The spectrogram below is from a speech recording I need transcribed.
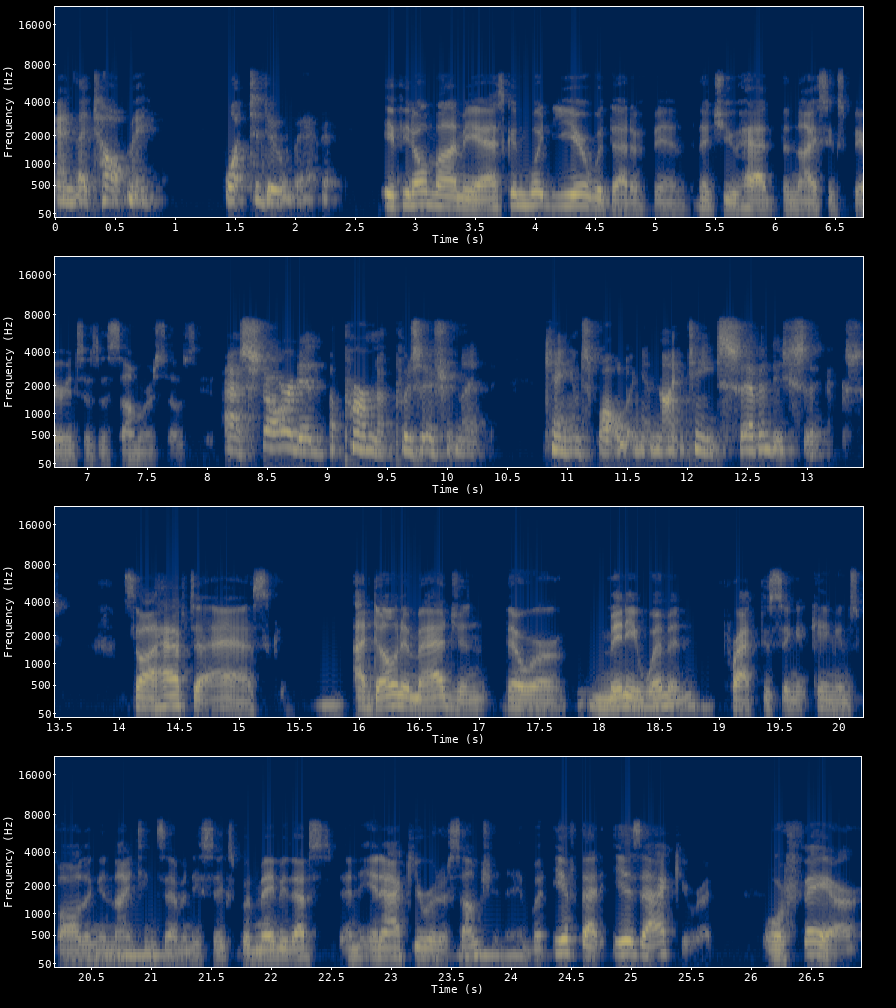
and they taught me what to do about it. If you don't mind me asking, what year would that have been that you had the nice experience as a summer associate? I started a permanent position at King and Spalding in 1976. So I have to ask, I don't imagine there were many women practicing at King and Spalding in 1976, but maybe that's an inaccurate assumption. But if that is accurate or fair,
